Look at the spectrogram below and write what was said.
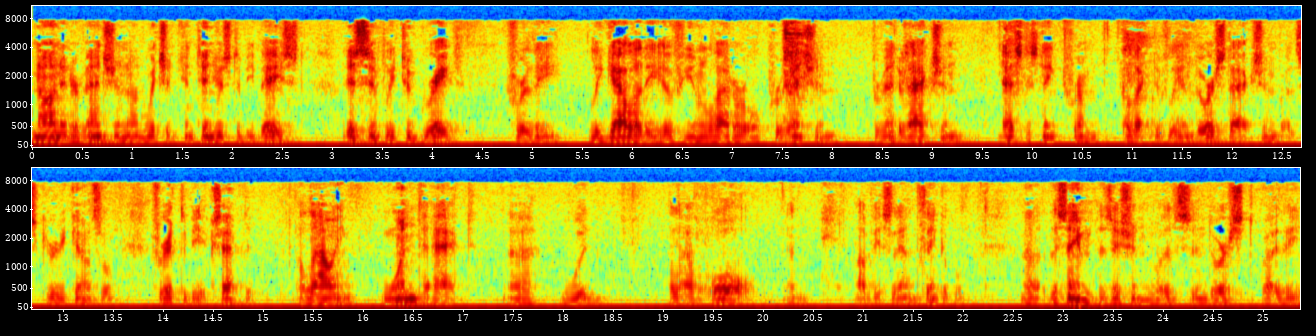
non-intervention on which it continues to be based is simply too great for the legality of unilateral prevention, preventive action, as distinct from collectively endorsed action by the Security Council, for it to be accepted. Allowing one to act uh, would allow all, and obviously unthinkable. Uh, the same position was endorsed by the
